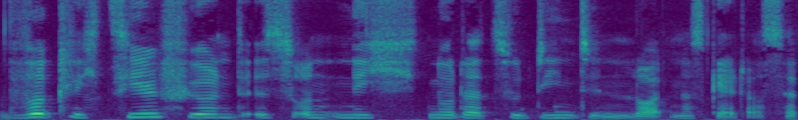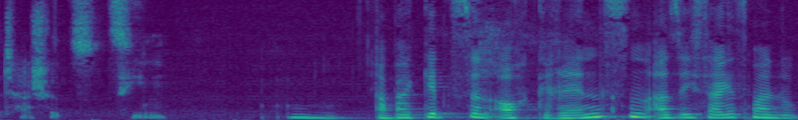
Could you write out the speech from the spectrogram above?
wirklich zielführend ist und nicht nur dazu dient, den Leuten das Geld aus der Tasche zu ziehen. Aber gibt es denn auch Grenzen? Also ich sage jetzt mal, du,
